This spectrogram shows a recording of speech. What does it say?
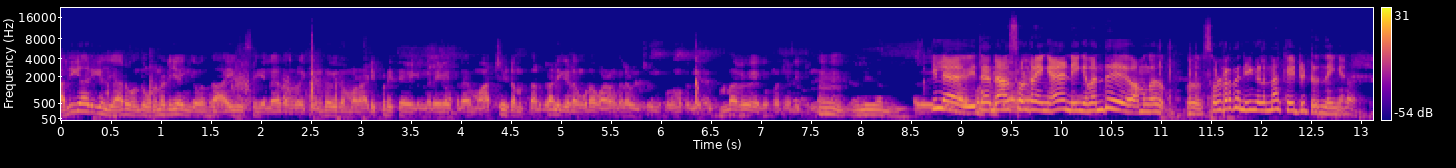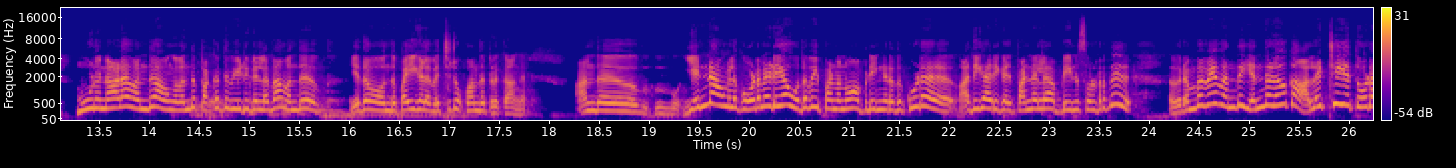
அதிகாரிகள் யாரும் வந்து உடனடியாக இங்கே வந்து ஆய்வு செய்யலை. தங்களுக்கு எந்த விதமான அடிப்படை தேவைகள் நிறைவேற்றல. மாற்றிடம் தற்காலிக இடம் கூட வழங்கலை அப்படின்னு சொல்லி பொதுமக்கள் நேற்று ஃபுல்லாகவே குற்றம் சொல்லிட்டு இல்லை இதை நான் புறக்கணிக்கிறாங்க? சொல்கிறேங்க நீங்கள் வந்து அவங்க சொல்கிறத நீங்களும் தான் கேட்டுட்டு இருந்தீங்க மூணு நாளாக வந்து அவங்க வந்து பக்கத்து வீடுகளில் தான் வந்து ஏதோ அந்த பைகளை வச்சுட்டு உட்காந்துட்டு இருக்காங்க. அந்த என்ன அவங்களுக்கு உடனடியாக உதவி பண்ணணும் அப்படிங்கிறது கூட அதிகாரிகள் பண்ணலை அப்படின்னு சொல்கிறது ரொம்பவே வந்து எந்த அளவுக்கு அலட்சியத்தோட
